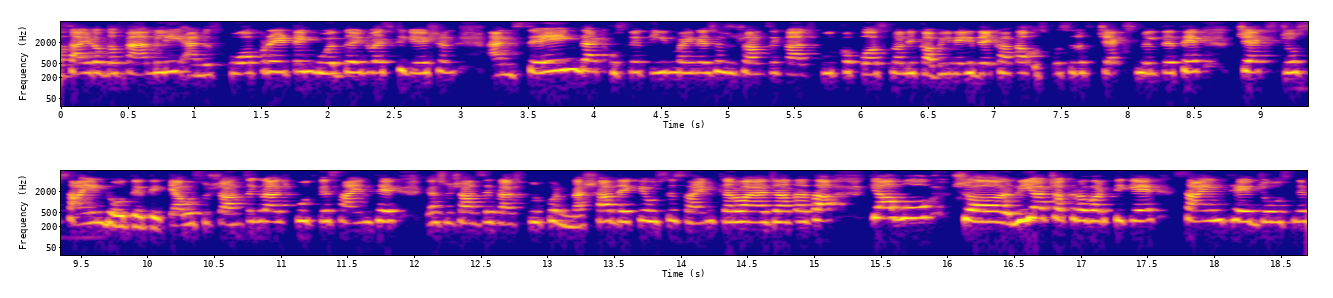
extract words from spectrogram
side of the family and is cooperating with the investigation and saying उसने तीन महीने से सुशांत सिंह राजपूत को पर्सनली कभी नहीं देखा था उसको सिर्फ़ चेक्स मिलते थे चेक्स जो साइंड होते थे। क्या वो सुशांत सिंह राजपूत के साइन थे? क्या सुशांत सिंह राजपूत को नशा देके उससे साइन करवाया जाता था? क्या वो रिया चक्रवर्ती के साइन थे जो उसने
